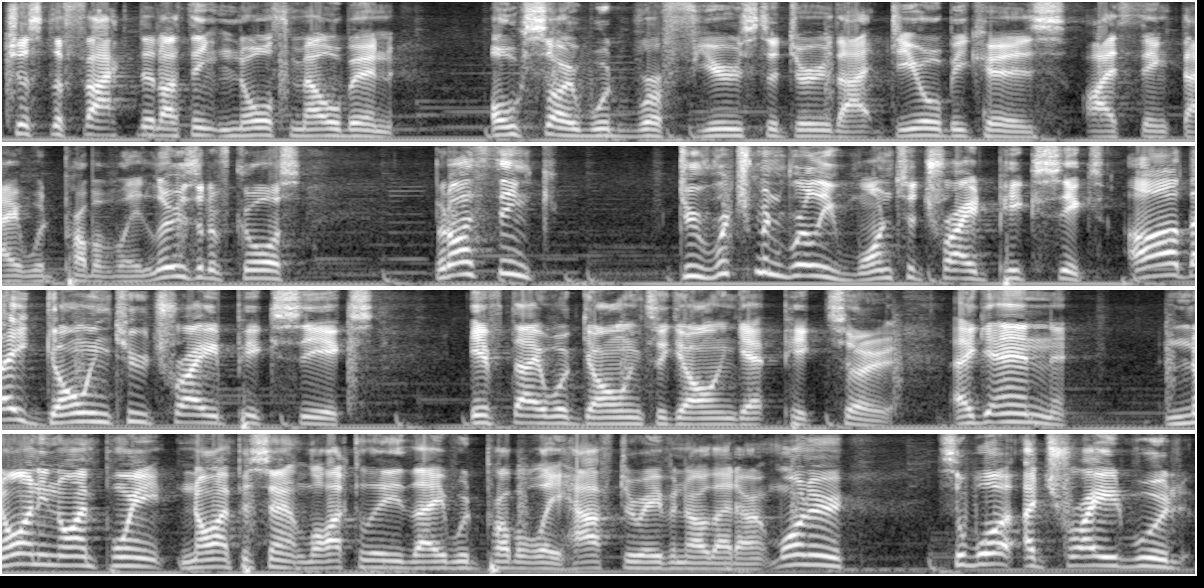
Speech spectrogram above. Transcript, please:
just the fact that I think North Melbourne also would refuse to do that deal because I think they would probably lose it, of course. But I think, do Richmond really want to trade pick 6? Are they going to trade pick 6 if they were going to go and get pick 2? Again, 99.9% likely they would probably have to, even though they don't want to. So, what a trade would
